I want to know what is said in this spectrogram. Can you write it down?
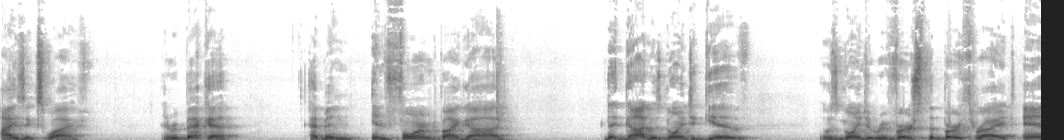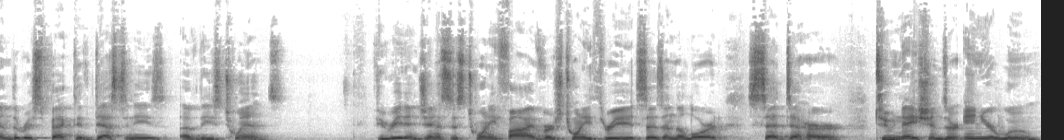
Isaac's wife. And Rebekah had been informed by God that God was going to give, was going to reverse the birthright and the respective destinies of these twins. If you read in Genesis 25, verse 23, it says, And the Lord said to her, Two nations are in your womb,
